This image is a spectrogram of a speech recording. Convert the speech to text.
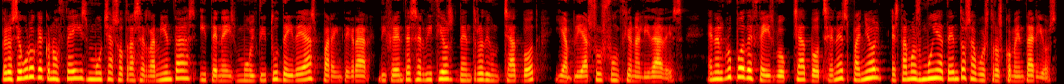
Pero seguro que conocéis muchas otras herramientas y tenéis multitud de ideas para integrar diferentes servicios dentro de un chatbot y ampliar sus funcionalidades. En el grupo de Facebook Chatbots en Español estamos muy atentos a vuestros comentarios.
